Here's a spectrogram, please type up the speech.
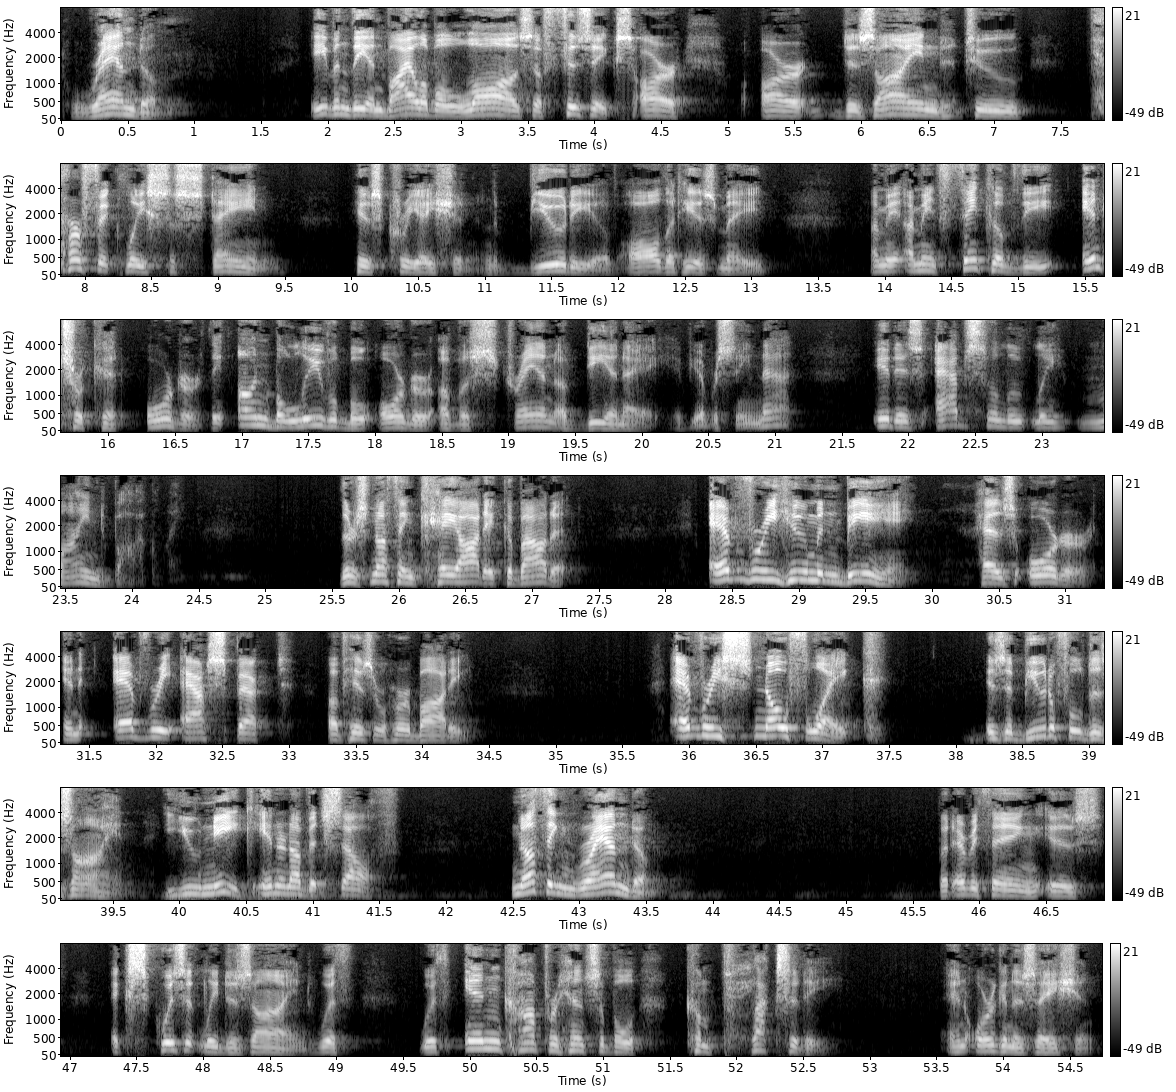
random. Even the inviolable laws of physics are, are designed to perfectly sustain his creation and the beauty of all that he has made. I mean, I mean, think of the intricate order, the unbelievable order of a strand of DNA. Have you ever seen that? It is absolutely mind boggling. There's nothing chaotic about it. Every human being has order in every aspect of his or her body. Every snowflake is a beautiful design, unique in and of itself. Nothing random, but everything is exquisitely designed with, with incomprehensible complexity and organization.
